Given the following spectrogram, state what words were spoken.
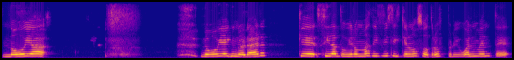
no voy a no voy a ignorar que sí la tuvieron más difícil que nosotros, pero igualmente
